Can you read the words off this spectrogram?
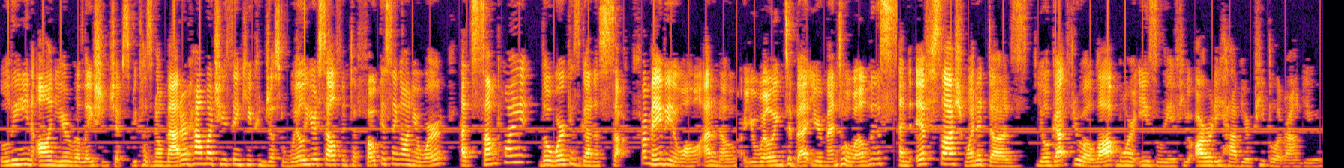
lean on your relationships because no matter how much you think you can just will yourself into focusing on your work, at some point, the work is gonna suck. Or maybe it won't, I don't know. Are you willing to bet your mental wellness? And if slash when it does, you'll get through a lot more easily if you already have your people around you,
